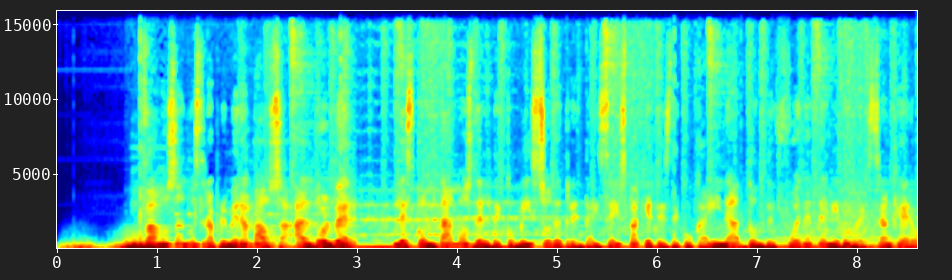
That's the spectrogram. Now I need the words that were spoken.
Vamos a nuestra primera pausa. Al volver, les contamos del decomiso de 36 paquetes de cocaína donde fue detenido un extranjero.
